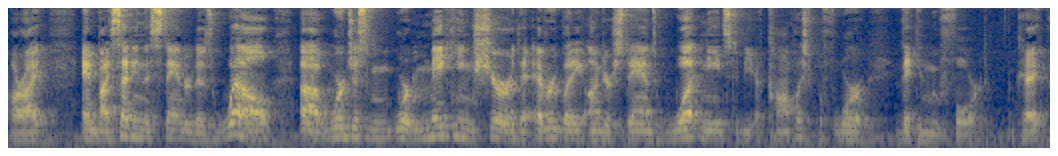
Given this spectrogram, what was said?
All right, and by setting this standard as well, uh, we're just we're making sure that everybody understands what needs to be accomplished before they can move forward. Okay.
